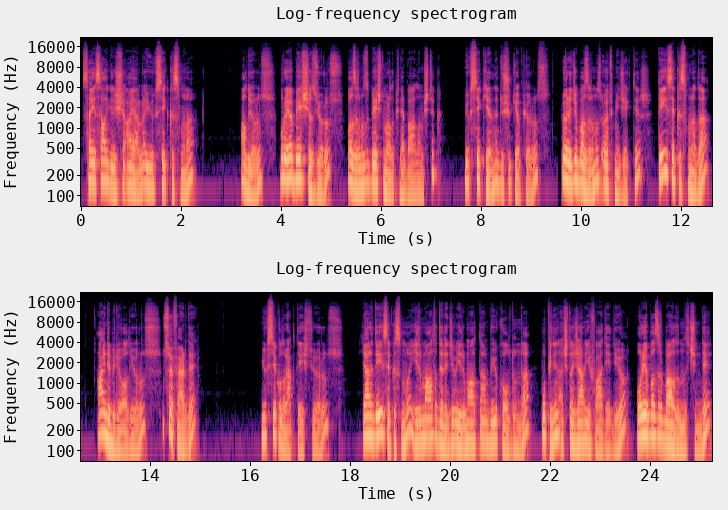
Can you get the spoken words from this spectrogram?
sayısal girişi ayarla yüksek kısmını alıyoruz. Buraya 5 yazıyoruz. Buzzer'ımızı 5 numaralı pine bağlamıştık. Yüksek yerine düşük yapıyoruz. Böylece buzzer'ımız ötmeyecektir. Değilse kısmını da aynı bloğu alıyoruz. Bu sefer de yüksek olarak değiştiriyoruz. Yani değilse kısmı 26 derece ve 26'dan büyük olduğunda bu pinin açılacağını ifade ediyor. Oraya buzzer bağladığımız için de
